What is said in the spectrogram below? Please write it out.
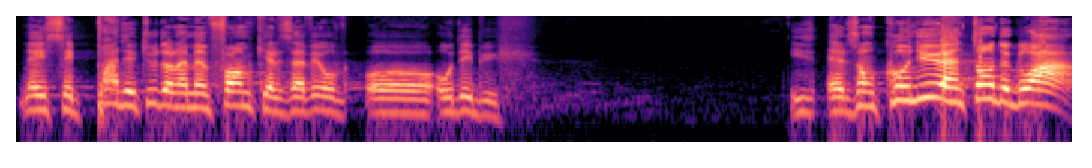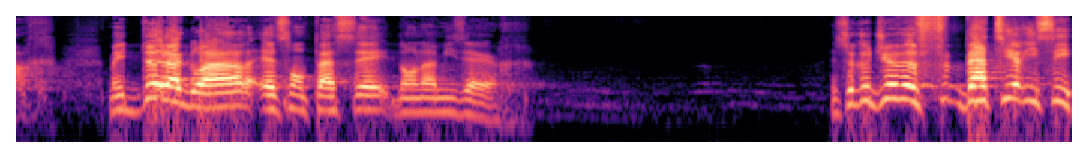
mais ce n'est pas du tout dans la même forme qu'elles avaient au, au- au début. Elles ont connu un temps de gloire, mais de la gloire, elles sont passées dans la misère. Et ce que Dieu veut bâtir ici,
